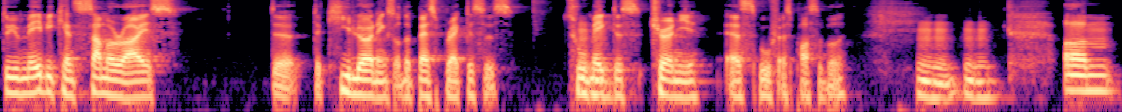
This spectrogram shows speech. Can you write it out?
Do you maybe can summarize the, the key learnings or the best practices to mm -hmm. make this journey as smooth as possible? Mm -hmm, um,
